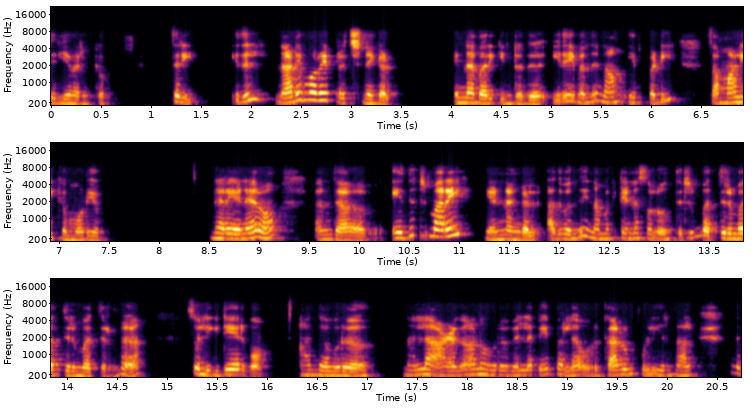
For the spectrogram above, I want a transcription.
தெரிய வரைக்கும். சரி இதில் நடைமுறை பிரச்சனைகள் என்ன வருகின்றது? இதை வந்து நாம் எப்படி சமாளிக்க முடியும்? நிறைய நேரம் அந்த எதிர்மறை எண்ணங்கள் அது வந்து நம்ம கிட்ட என்ன சொல்லுவோம் திரும்ப திரும்ப திரும்ப திரும்ப சொல்லிக்கிட்டே இருக்கும். அந்த ஒரு நல்ல அழகான ஒரு வெள்ளை பேப்பர்ல ஒரு கரும்புள்ளி இருந்தால் அந்த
